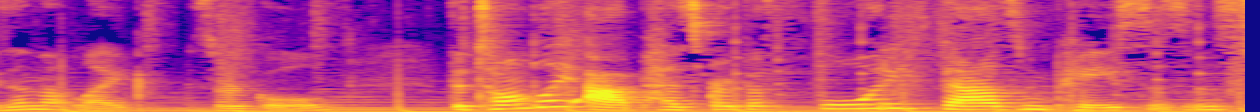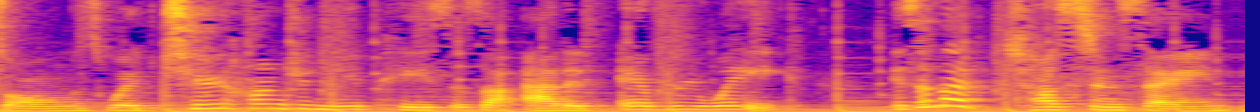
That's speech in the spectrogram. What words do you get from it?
Isn't that like so cool? The Tomplay app has over 40,000 pieces and songs where 200 new pieces are added every week. Isn't that just insane?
